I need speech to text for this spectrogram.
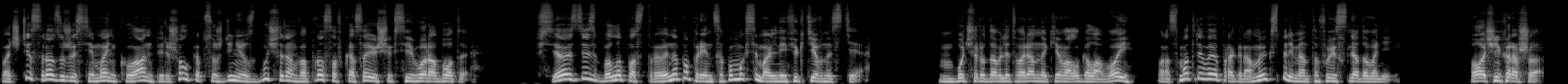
Почти сразу же Симэнь Куан перешёл к обсуждению с Бучером вопросов, касающихся его работы. Всё здесь было построено по принципу максимальной эффективности. Бучер удовлетворённо кивал головой, просматривая программы экспериментов и исследований. «Очень хорошо.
